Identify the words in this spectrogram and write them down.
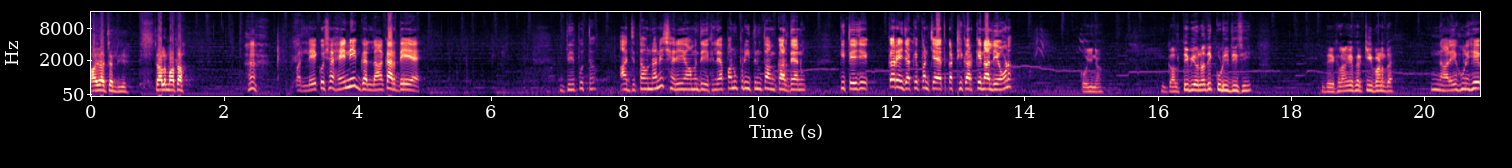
ਆ ਜਾ ਚੱਲੀਏ। ਚੱਲ ਮਾਤਾ। ਪੱਲੇ ਕੁਛ ਹੈ ਨਹੀਂ ਗੱਲਾਂ ਕਰਦੇ ਐ। ਬੇ ਪੁੱਤ ਅੱਜ ਤਾਂ ਉਹਨਾਂ ਨੇ ਸ਼ਰੇਆਮ ਦੇਖ ਲਿਆ ਆਪਾਂ ਨੂੰ ਪ੍ਰੀਤ ਨੂੰ ਤੰਗ ਕਰਦਿਆਂ ਨੂੰ। ਕਿਤੇ ਜੇ ਘਰੇ ਜਾ ਕੇ ਪੰਚਾਇਤ ਇਕੱਠੀ ਕਰਕੇ ਨਾ ਲਿਆਉਣ। ਕੋਈ ਨਾ। ਗਲਤੀ ਵੀ ਉਹਨਾਂ ਦੀ ਕੁੜੀ ਦੀ ਸੀ। ਦੇਖ ਲਾਂਗੇ ਫਿਰ ਕੀ ਬਣਦਾ। ਨਾਲੇ ਹੁਣ ਇਹ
